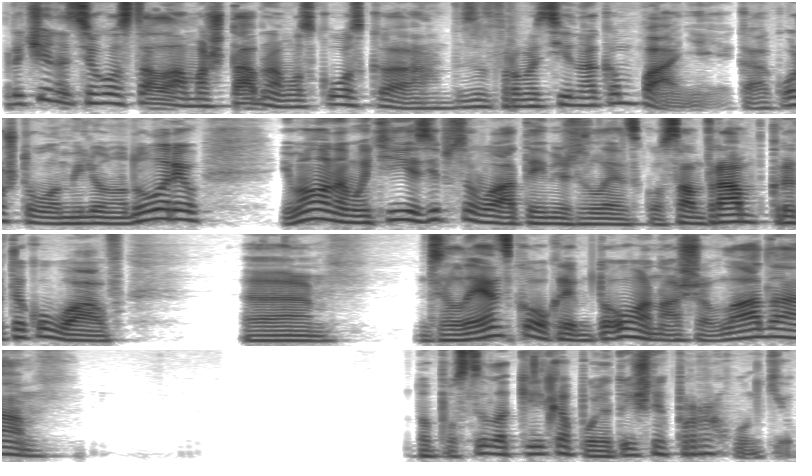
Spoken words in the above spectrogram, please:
Причина цього стала масштабна московська дезінформаційна кампанія, яка коштувала мільйони доларів і мала на меті зіпсувати імідж Зеленського. Сам Трамп критикував е, Зеленського. Крім того, наша влада допустила кілька політичних прорахунків.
